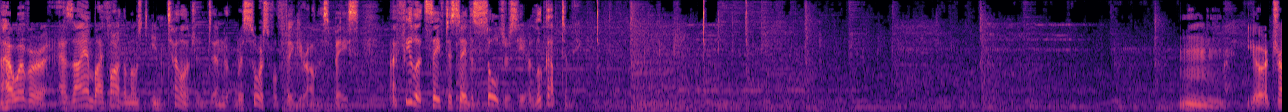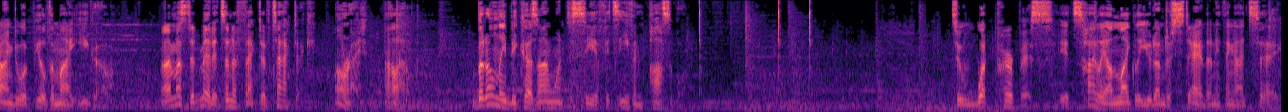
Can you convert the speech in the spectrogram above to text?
However, as I am by far the most intelligent and resourceful figure on this base, I feel it's safe to say the soldiers here look up to me. Hmm, you're trying to appeal to my ego. I must admit it's an effective tactic. All right, I'll help. But only because I want to see if it's even possible. To what purpose? It's highly unlikely you'd understand anything I'd say.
